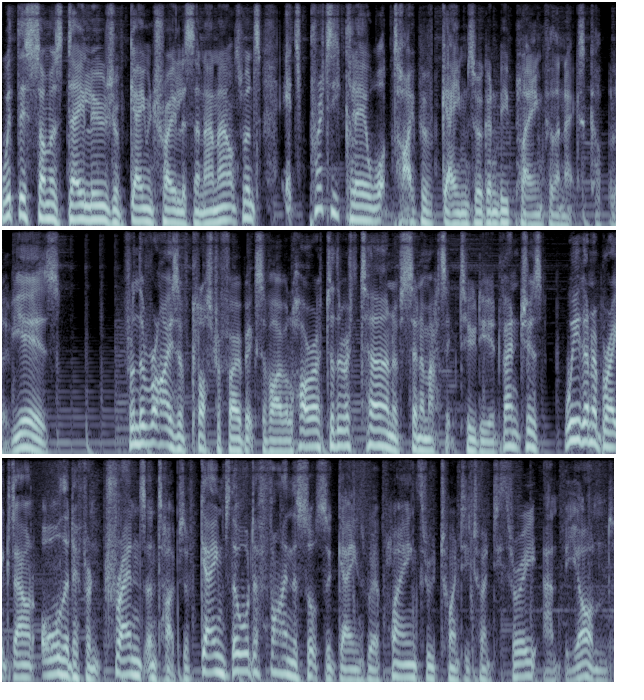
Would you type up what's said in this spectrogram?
With this summer's deluge of game trailers and announcements, it's pretty clear what type of games we're going to be playing for the next couple of years. From the rise of claustrophobic survival horror to the return of cinematic 2D adventures, we're going to break down all the different trends and types of games that will define the sorts of games we're playing through 2023 and beyond.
